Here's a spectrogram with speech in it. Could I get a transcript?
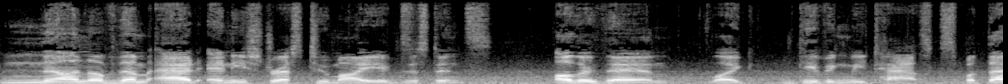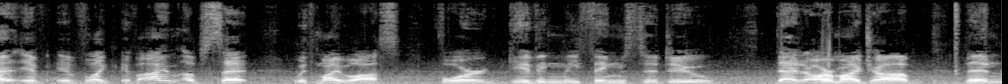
none of them add any stress to my existence, other than like giving me tasks. But that if if like if I'm upset with my boss for giving me things to do that are my job, then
